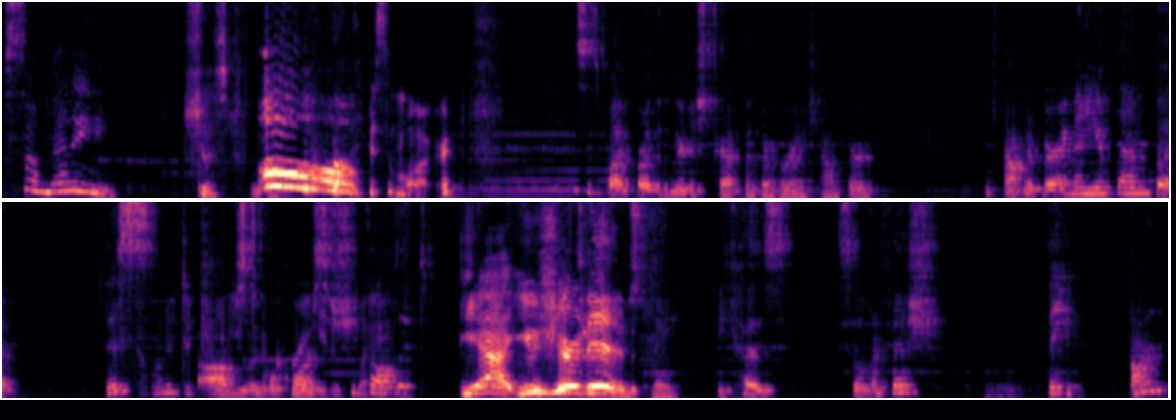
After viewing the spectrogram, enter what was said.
so many. Just Oh! There's more. This is by far the weirdest trap I've ever encountered. Encountered very many of them, but this I wanted to obstacle course, she called it, Yeah, you sure did. me because silverfish, they aren't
